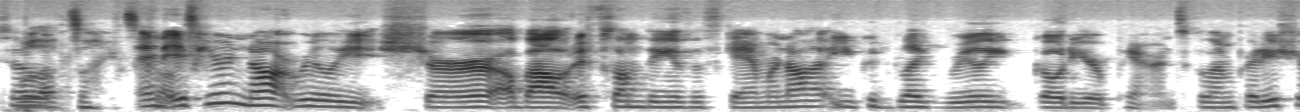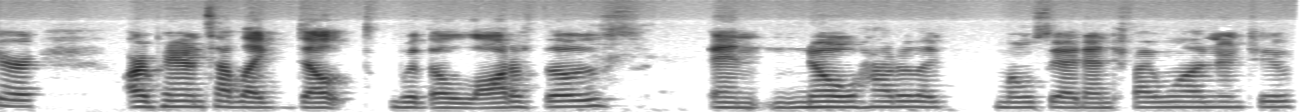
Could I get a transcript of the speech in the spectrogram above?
so well, that's like And if you're not really sure about if something is a scam or not, you could like really go to your parents because I'm pretty sure our parents have like dealt with a lot of those and know how to like mostly identify one or two.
